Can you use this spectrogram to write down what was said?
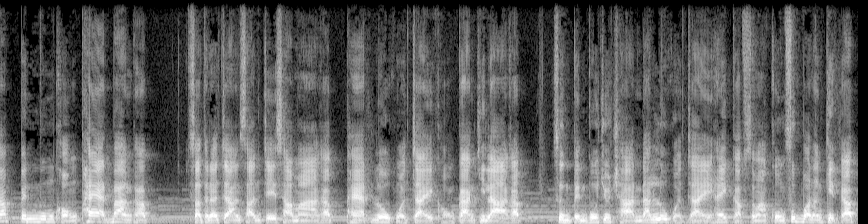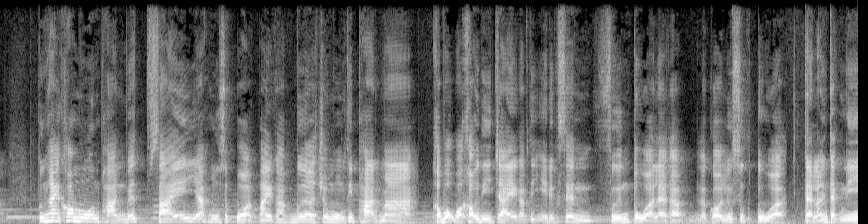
ครับ เป็นมุมของแพทย์บ้างครับ ศาสตราจารย์ซันเจซามาครับ แพทย์โรคหัวใจของการกีฬาครับ ซึ่งเป็นผู้เชี่ยวชาญด้านโรคหัวใจให้กับสมาคมฟุตบอลอังกฤษครับ เพิ่งให้ข้อมูลผ่านเว็บไซต์ยั h ฮูสปอร์ตไปครับ เมื่อชั่วโมงที่ผ่านมาเขาบอกว่าเขาดีใจครับที่เอริกเซนฟื้นตัวแล้วครับแล้วก็รู้สึกตัว แต่หลังจากนี้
